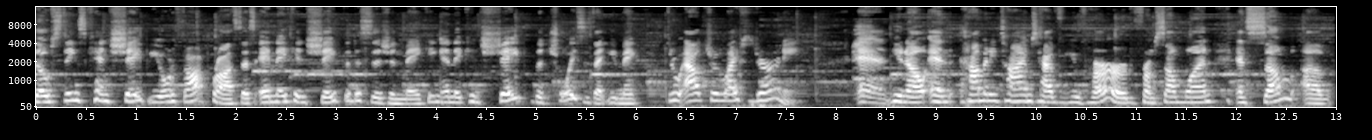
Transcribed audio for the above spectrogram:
those things can shape your thought process, and they can shape the decision making, and they can shape the choices that you make throughout your life's journey. And you know, and how many times have you heard from someone in some of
